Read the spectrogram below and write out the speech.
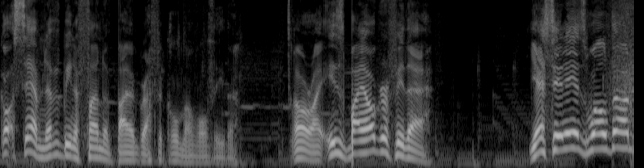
Got to say, I've never been a fan of biographical novels either. All right, is biography there? Yes, it is. Well done.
